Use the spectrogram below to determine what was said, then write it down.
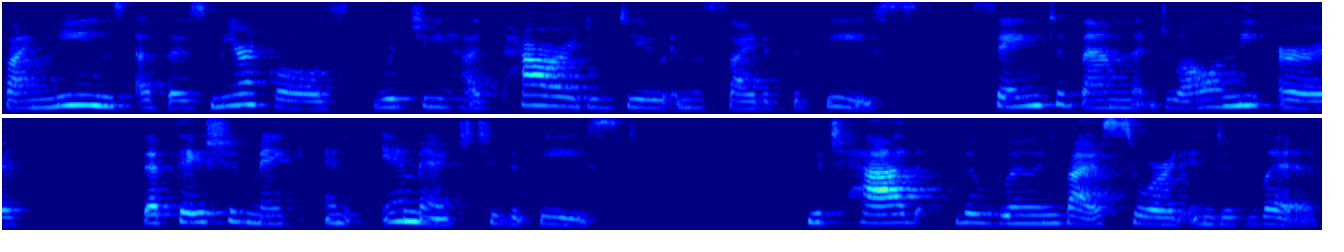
by means of those miracles which he had power to do in the sight of the beast, saying to them that dwell on the earth that they should make an image to the beast, which had the wound by a sword and did live.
